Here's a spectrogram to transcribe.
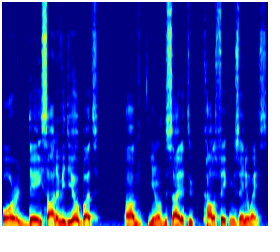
or they saw the video but um, you know decided to call it fake news anyways.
